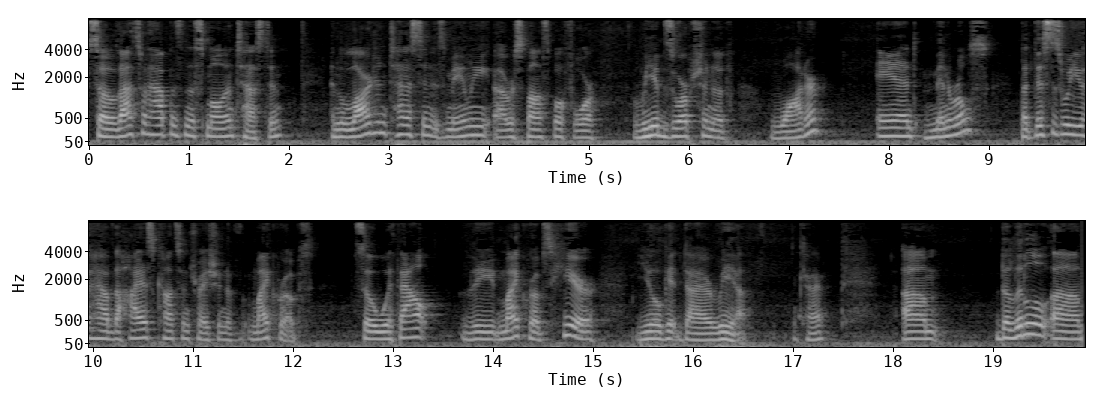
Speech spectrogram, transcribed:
So that's what happens in the small intestine. And the large intestine is mainly uh, responsible for reabsorption of water and minerals, but this is where you have the highest concentration of microbes. So without the microbes here, you'll get diarrhea. Okay, um, the little uh,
